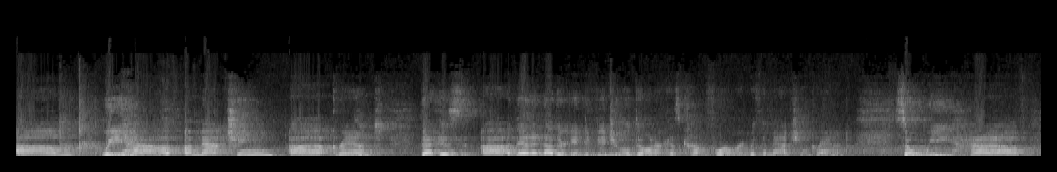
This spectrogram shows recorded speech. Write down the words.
Um, we have a matching uh, grant that has uh, then another individual donor has come forward with a matching grant. So we have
